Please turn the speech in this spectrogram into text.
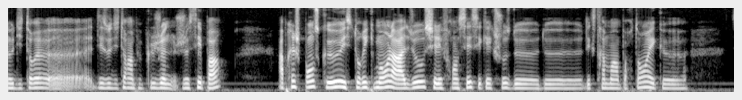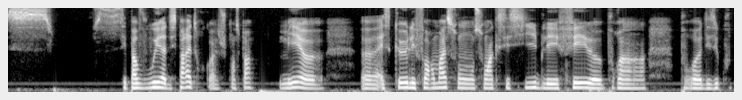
auditeur, des auditeurs un peu plus jeunes Je sais pas. Après, je pense que historiquement, la radio chez les Français, c'est quelque chose de, d'extrêmement important et que c'est pas voué à disparaître, quoi. Je pense pas. Mais euh, euh, est-ce que les formats sont, sont accessibles et faits euh, pour, un, pour des, écoutes,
